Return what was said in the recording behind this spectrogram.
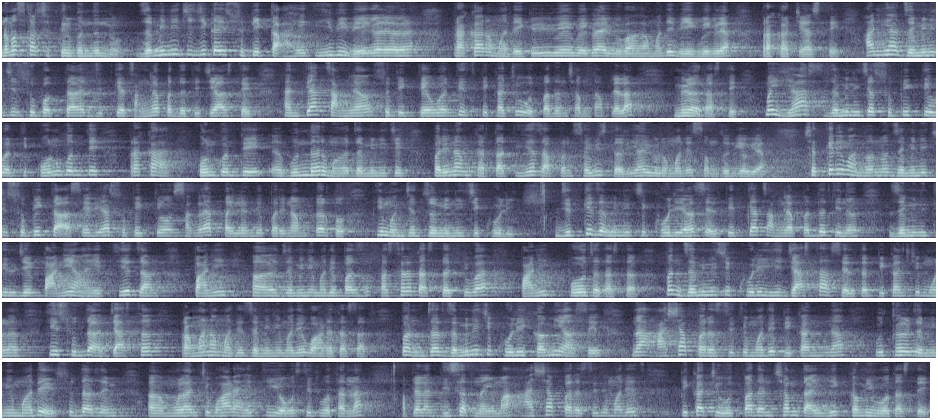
नमस्कार शेतकरी बंधूंनो जमिनीची जी काही सुपीकता आहे ही बी वेगवेगळ्या प्रकारामध्ये किंवा वेगवेगळ्या विभागामध्ये वेगवेगळ्या प्रकारची असते. आणि या जमिनीची सुपीकता जितक्या चांगल्या पद्धतीची असते आणि त्या चांगल्या सुपीकतेवरतीच पिकाची उत्पादन क्षमता आपल्याला मिळत असते. मग ह्या जमिनीच्या सुपीकतेवरती कोणकोणते प्रकार कोणकोणते गुणधर्म जमिनीचे परिणाम करतात हेच आपण सविस्तर या व्हिडिओमध्ये समजून घेऊया. शेतकरी बांधवांनो जमिनीची सुपीकता असेल या सुपीकतेवर सगळ्यात पहिल्यांदा परिणाम करतो ती म्हणजे जमिनीची खोली. जितकी जमिनीची खोली असेल तितक्या चांगल्या पद्धतीनं जमिनीतील जे पाणी आहे ते जा पाणी जमिनीमध्ये पस पसरत असतं किंवा पाणी पोहोचत असतं. पण जमिनीची खोली ही जास्त असेल तर पिकांची मुळं ही सुद्धा जास्त प्रमाणामध्ये जमिनीमध्ये वाढत असतात. पण जर जमिनीची खोली कमी असेल ना अशा परिस्थितीमध्ये पिकांना उथळ जमिनीमध्ये सुद्धा जमी मुळांची वाढ आहे ती व्यवस्थित होताना आपल्याला दिसत नाही. मग अशा परिस्थितीमध्येच पिकाची उत्पादन क्षमता ही कमी होत असते.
